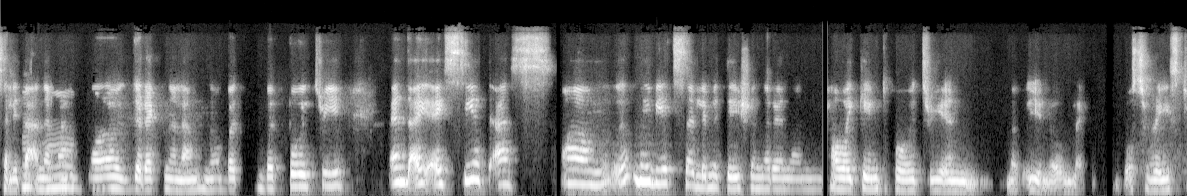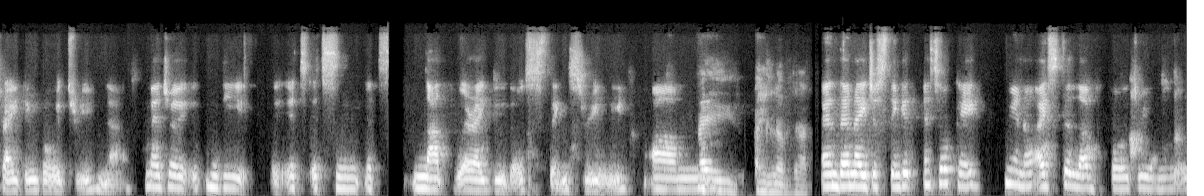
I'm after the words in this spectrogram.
salita na lang no, direct na lang no but but poetry. And I, I see it as um, maybe it's a limitation na rin on how I came to poetry and you know like was raised writing poetry na medyo hindi it's it's it's not where I do those things really um, I, I love that. and then I just think it, it's okay you know I still love poetry anyway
